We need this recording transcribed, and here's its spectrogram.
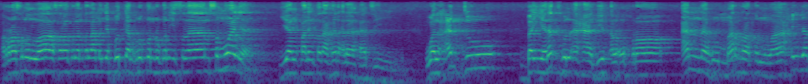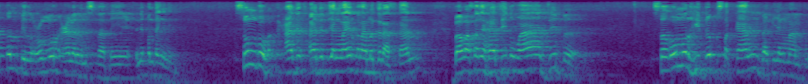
Rasulullah SAW telah menyebutkan rukun-rukun Islam semuanya yang paling terakhir adalah haji. Wal hajju bayyanathu al-ahadits al-ukhra annahu marratun wahidatun fil umur 'ala al-mustati'. Ini penting ini. Sungguh hadis-hadis yang lain telah menjelaskan bahwasanya haji itu wajib seumur hidup sekali bagi yang mampu.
